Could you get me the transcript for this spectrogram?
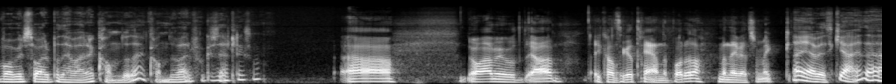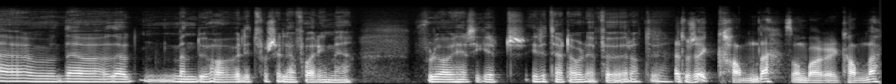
hva vil svaret på det være? Kan du det? Kan du være fokusert, liksom? Uh, nå er vi jo Ja, jeg kan sikkert trene på det, da, men jeg vet ikke om jeg Nei, jeg vet ikke, jeg. Det er, det, er- det er, men du har vel litt forskjellig erfaring med For du har vel helt sikkert irritert over det før. At du, Jeg tror ikke jeg kan det, sånn bare kan det.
